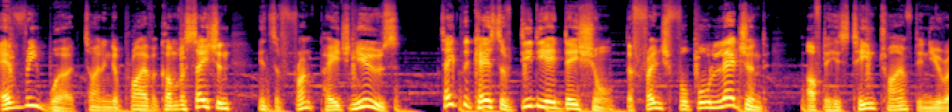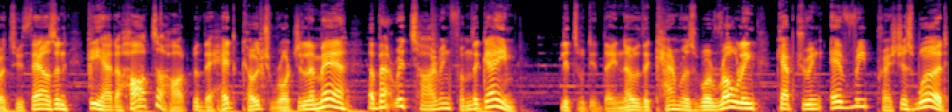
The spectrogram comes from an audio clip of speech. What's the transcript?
every word, turning a private conversation into front page news. Take the case of Didier Deschamps, the French football legend. After his team triumphed in Euro 2000, he had a heart to heart with the head coach Roger Lemerre about retiring from the game. Little did they know the cameras were rolling, capturing every precious word,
